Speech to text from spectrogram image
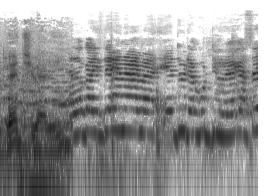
Eventually. হ্যালো গাইস দেখেন আমার এই দুইটা গুড্ডি হয়ে গেছে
